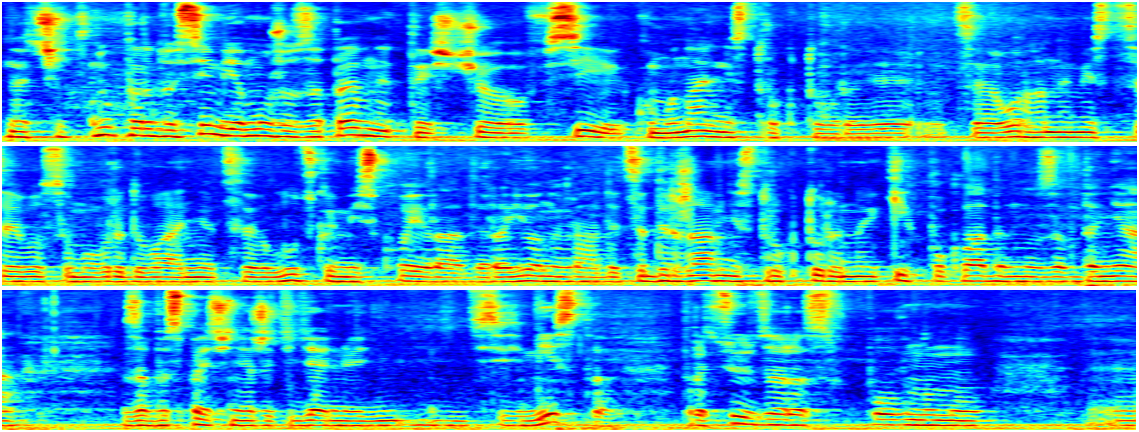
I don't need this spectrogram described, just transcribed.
Значить, ну передусім я можу запевнити, що всі комунальні структури, це органи місцевого самоврядування, це Луцької міської ради, районної ради, це державні структури, на яких покладено завдання забезпечення життєдіяльності міста, працюють зараз в повному. Е,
